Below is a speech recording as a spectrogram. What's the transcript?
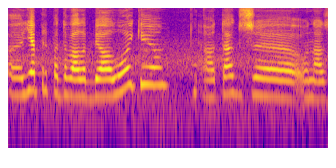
Я преподавала биологию, а также у нас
